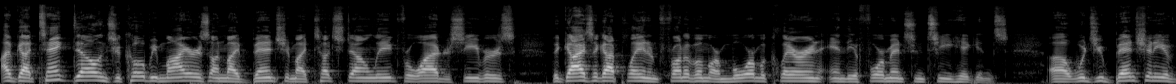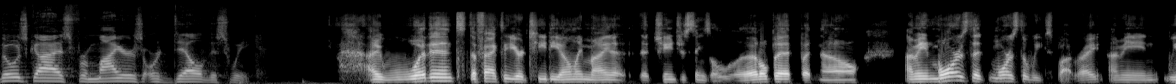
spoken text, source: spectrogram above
I've got Tank Dell and Jakobi Meyers on my bench in my touchdown league for wide receivers. The guys I got playing in front of them are Moore, McLaurin, and the aforementioned Tee Higgins. Uh, would you bench any of those guys for Meyers or Dell this week? I wouldn't. The fact that you're TD only might that changes things a little bit, but no. I mean, Moore's the Moore's the weak spot, right? I mean, we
